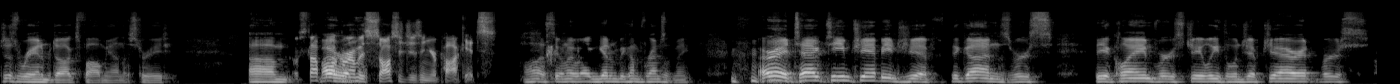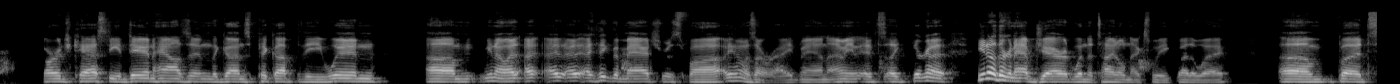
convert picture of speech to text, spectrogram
Just random dogs follow me on the street. Um, Stop all walking right. around with sausages in your pockets. Well, that's the only way I can get them to become friends with me. All right, tag team championship: the Gunns versus the Acclaimed versus Jay Lethal and Jeff Jarrett versus Orange Cassidy and Danhausen. The Gunns pick up the win. Um, you know, I I I- I think the match was fun. You know, it was all right, man. I mean, it's like they're gonna, you know, they're gonna have Jarrett win the title next week. By the way, um, but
